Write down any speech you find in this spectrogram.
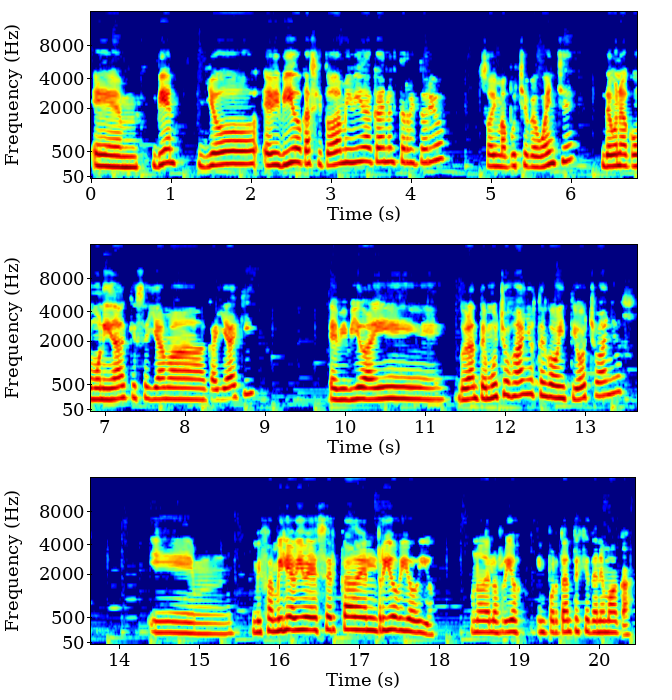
Em, bien, yo he vivido casi toda mi vida acá en el territorio. Soy mapuche pehuenche, de una comunidad que se llama Kayaki. He vivido ahí durante muchos años, tengo 28 años. Y mm, mi familia vive cerca del río Biobío, uno de los ríos importantes que tenemos acá.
